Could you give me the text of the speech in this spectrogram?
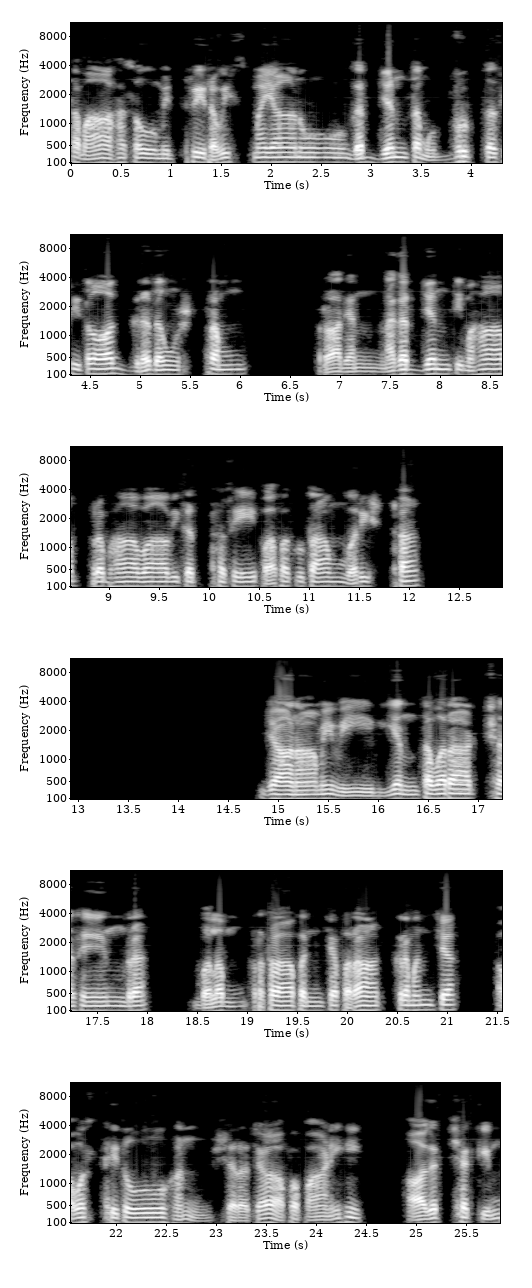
तमाहसौमित्रिरविस्मयानो गर्जन्तमुद्वृत्तसिताग्रदंष्ट्रम् राजन्न गर्जन्ति महाप्रभावा विकत्थसे पापकृताम् वरिष्ठ जानामि वीर्यम् तव राक्षसेन्द्र बलम् प्रतापम् च पराक्रमम् च अवस्थितोऽहम् शरचापपाणिः आगच्छ किम्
